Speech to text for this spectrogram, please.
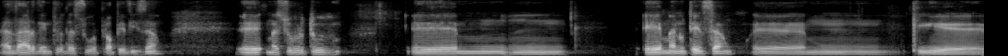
a dar dentro da sua própria visão. Uh, mas, sobretudo, é a manutenção que,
